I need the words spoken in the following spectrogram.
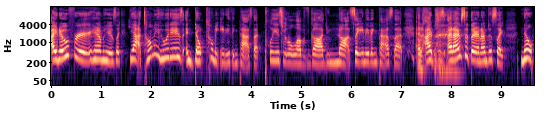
I know for him he was like, "Yeah, tell me who it is and don't tell me anything past that. Please for the love of God, do not say anything past that." And oh, I'm just and I'm sit there and I'm just like, "No,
